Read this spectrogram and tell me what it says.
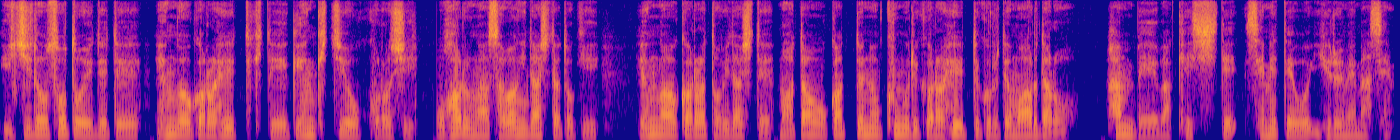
一度外へ出て縁側から入ってきて源吉を殺しお春が騒ぎ出した時縁側から飛び出してまたお勝手のくぐりから入ってくる手もあるだろう。半兵衛は決して攻め手を緩めません。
